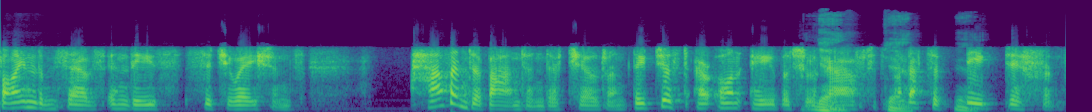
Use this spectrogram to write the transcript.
find themselves in these situations haven't abandoned their children. They just are unable to look Yeah, after them. yeah, and that's a yeah. big difference.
